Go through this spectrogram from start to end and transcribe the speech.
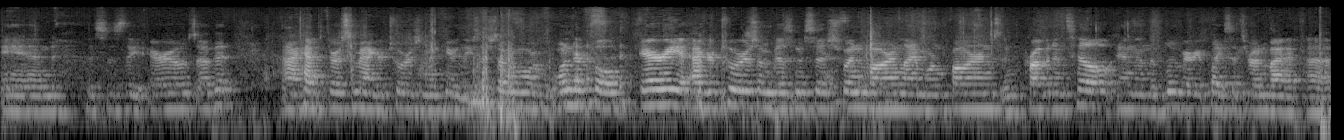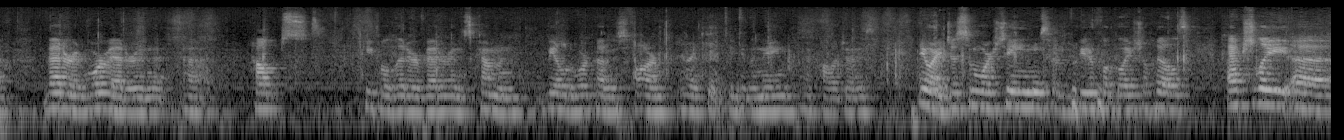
And this is the arrows of it. I had to throw some agritourism in here. These are some more wonderful area agritourism businesses, Schwinn Barn, Lamborn Farms, and Providence Hill, and then the Blueberry Place that's run by a veteran, war veteran that uh, helps people that are veterans come and be able to work on his farm, and I can't think of the name, I apologize. Anyway, just some more scenes of beautiful glacial hills. Actually, uh,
